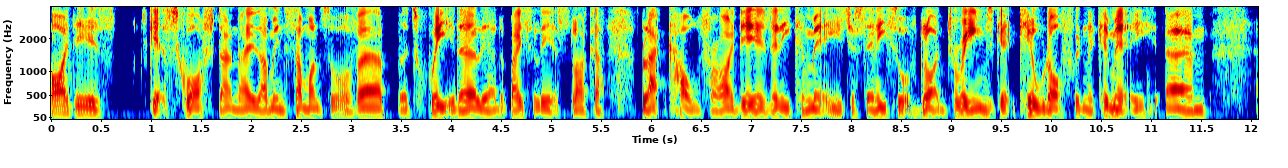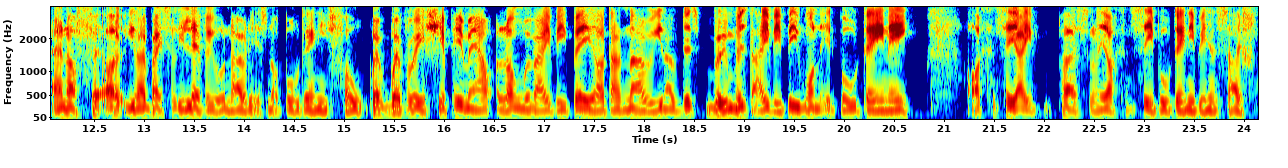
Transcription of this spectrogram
ideas get squashed, don't they? I mean, someone sort of uh, tweeted earlier that basically it's like a black hole for ideas. Any committees, just any sort of like dreams get killed off in the committee. Um, and I, you know, basically Levy will know that it's not Baldini's fault. Whether he ship him out along with AVB, I don't know. You know, there's rumours that AVB wanted Baldini. I can see, personally, I can see Baldini being safe.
